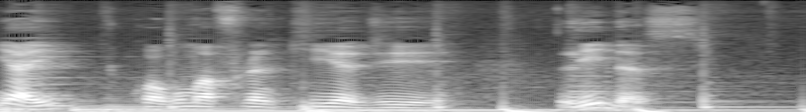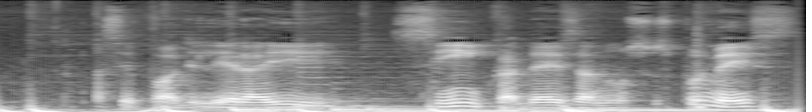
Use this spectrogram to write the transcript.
E aí, com alguma franquia de lidas, você pode ler aí 5 a 10 anúncios por mês,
